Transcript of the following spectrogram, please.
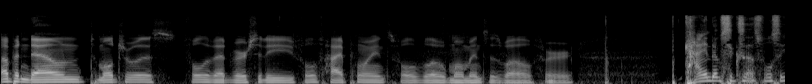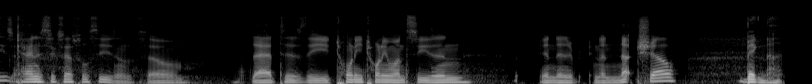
up and down, tumultuous, full of adversity, full of high points, full of low moments as well for Kind of successful season. kind of successful season. So that is the 2021 season in a, in a nutshell. Big nut.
